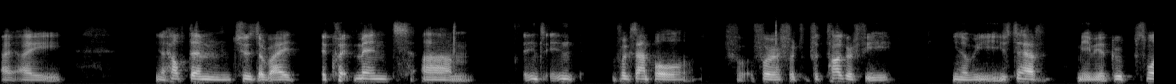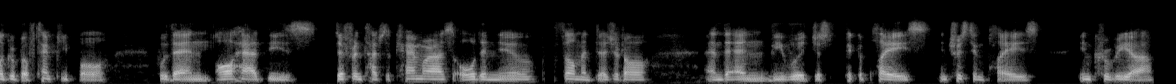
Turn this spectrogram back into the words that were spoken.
I, I you know help them choose the right equipment um, in, in, for example for, for, for, photography you know we used to have maybe a group small group of 10 people who then all had these different types of cameras old and new film and digital. And then we would just pick a place interesting place in korea.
